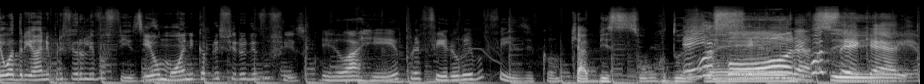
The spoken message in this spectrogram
Eu, Adriane, prefiro livro físico. Eu, Mônica, prefiro livro físico. Eu, a Rê, prefiro o livro físico. Que absurdo, Ei, gente. bora! E você, Kelly?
